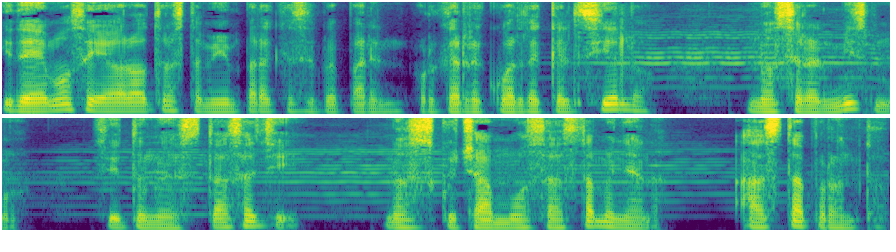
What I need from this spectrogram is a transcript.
y debemos ayudar a otros también para que se preparen, porque recuerda que el cielo no será el mismo si tú no estás allí. Nos escuchamos hasta mañana. Hasta pronto.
